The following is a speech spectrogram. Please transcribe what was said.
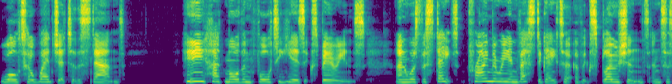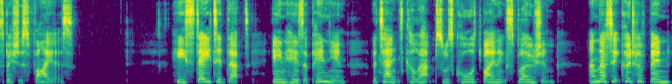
Walter Wedger to the stand. He had more than 40 years' experience and was the state's primary investigator of explosions and suspicious fires. He stated that, in his opinion, the tank's collapse was caused by an explosion and that it could have been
